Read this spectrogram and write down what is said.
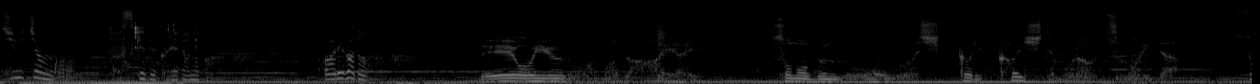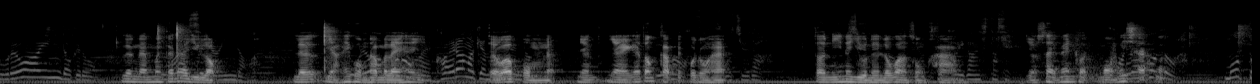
じいちゃんが助けてくれたのかありがとう礼を言うのはまだ早いその分の恩はしっかり返してもらうつもりだそれはいいんだけど เรื่องนั้นมันก็ได้อยู่หรอก 何すりゃいいんだ แล้วอยากให้ผมทำอะไรให้ 俺はパラマへ帰らなきゃな แต่ ら ว่า ないんだ ผมน่ะยังยังไงก็ต้องกลับไปโคโนฮะ 今は戦争中だ ตอนนี้นะอยู่ในระหว่างสงคราม 対岸したし เดี๋ยวใส่แว่นก่อนมองไม่ชัด これ ว่ะ は今度はもっと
